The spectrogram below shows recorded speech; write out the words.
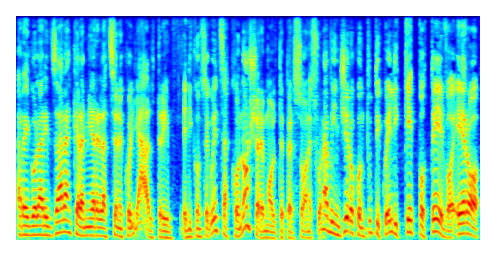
regolarizzare anche la mia relazione con gli altri e di conseguenza a conoscere molte persone. Suonavo in giro con tutti quelli che potevo, ero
